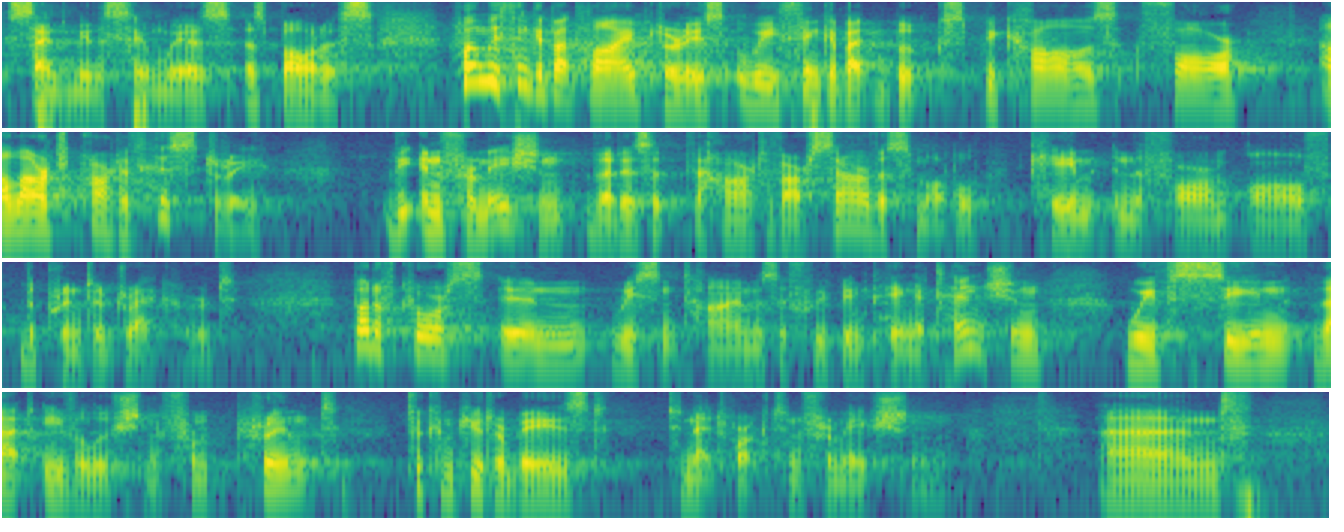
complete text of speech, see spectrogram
send me the same way as, as Boris. When we think about libraries, we think about books because for a large part of history, the information that is at the heart of our service model came in the form of the printed record. But of course, in recent times, if we've been paying attention, we've seen that evolution from print to computer based to networked information. And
